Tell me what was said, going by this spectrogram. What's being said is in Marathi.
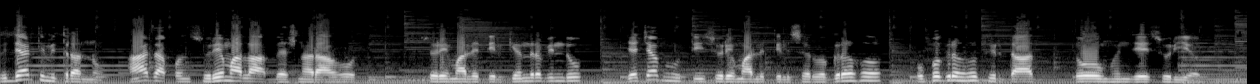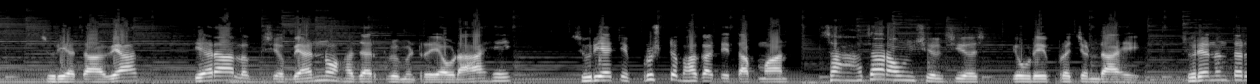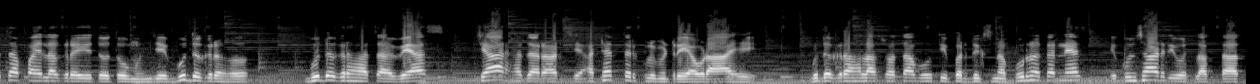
विद्यार्थी मित्रांनो आज आपण सूर्यमाला अभ्यासणार आहोत. सूर्यमालेतील केंद्रबिंदू ज्याच्या भोवती सूर्यमालेतील सर्व ग्रह उपग्रह फिरतात तो म्हणजे सूर्य. सूर्याचा व्यास तेरा लक्ष ब्याण्णव हजार किलोमीटर एवढा आहे. सूर्याचे पृष्ठभागाचे तापमान सहा हजार अंश सेल्सिअस एवढे प्रचंड आहे. सूर्यानंतरचा पहिला ग्रह येतो तो म्हणजे बुध ग्रह. बुध ग्रहाचा व्यास चार हजार आठशे अठ्याहत्तर किलोमीटर एवढा आहे. बुध ग्रहाला स्वतःभोवती प्रदक्षिणा पूर्ण करण्यास एकूण साठ दिवस लागतात.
